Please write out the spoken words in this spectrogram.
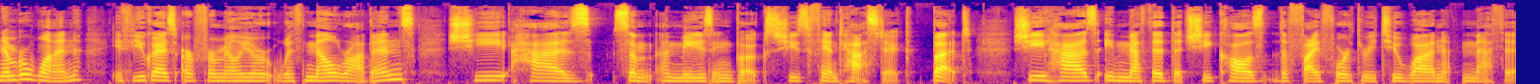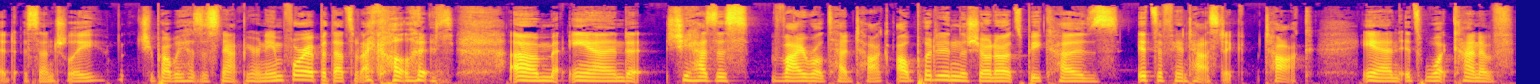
Number one, if you guys are familiar with Mel Robbins, she has some amazing books. She's fantastic, but she has a method that she calls the 54321 method, essentially. She probably has a snappier name for it, but that's what I call it. Um, and she has this viral TED talk. I'll put it in the show notes because it's a fantastic talk and it's what kind of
